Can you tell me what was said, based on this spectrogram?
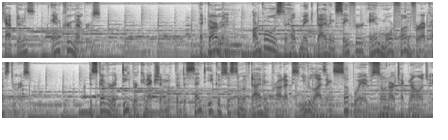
captains, and crew members. At Garmin, our goal is to help make diving safer and more fun for our customers. Discover a deeper connection with the Descent ecosystem of diving products utilizing Subwave sonar technology.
